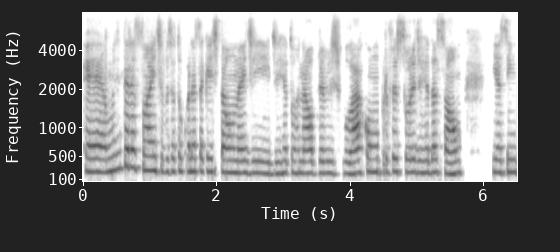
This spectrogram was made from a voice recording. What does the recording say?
É muito interessante, você tocou nessa questão, né, de, de retornar ao pré-vestibular como professora de redação. E assim,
